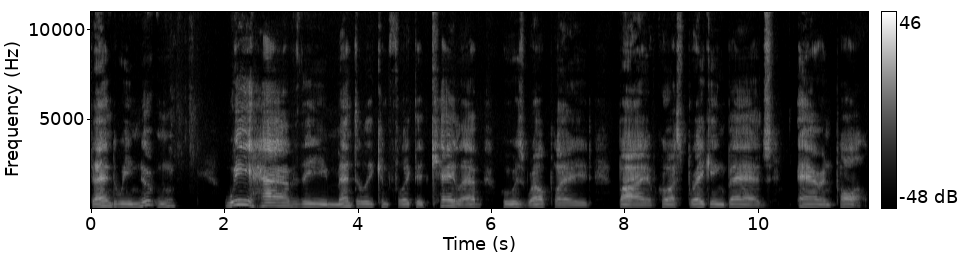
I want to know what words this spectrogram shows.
Thandie Newton, we have the mentally conflicted Caleb, who is well played by, of course, Breaking Bad's Aaron Paul.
